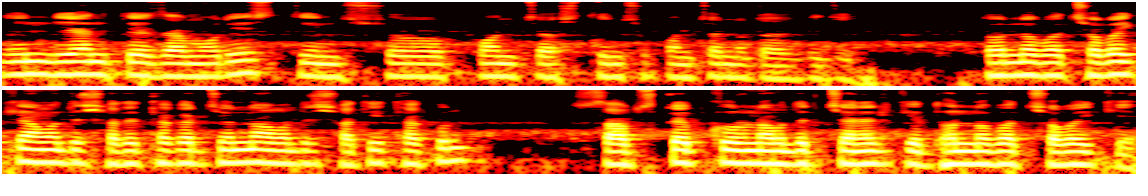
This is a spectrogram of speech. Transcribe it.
ইন্ডিয়ান তেজা মরিচ তিনশো পঞ্চাশ, তিনশো পঞ্চান্ন টাকা কেজি। ধন্যবাদ সবাইকে আমাদের সাথে থাকার জন্য। আমাদের সাথেই থাকুন। সাবস্ক্রাইব করুন আমাদের চ্যানেলকে। ধন্যবাদ সবাইকে।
